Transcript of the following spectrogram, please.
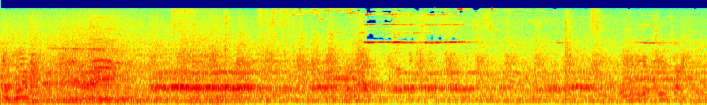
不知 get two touchdowns.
